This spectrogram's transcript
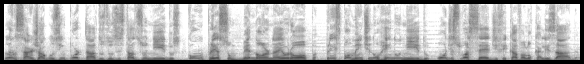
lançar jogos importados dos Estados Unidos, com um preço menor na Europa, principalmente no Reino Unido, onde sua sede ficava localizada.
